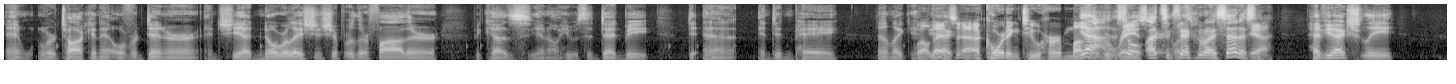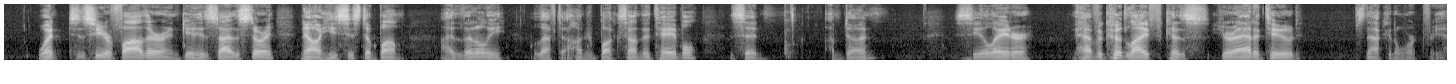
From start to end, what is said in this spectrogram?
and we are talking it over dinner. And she had no relationship with her father because you know he was a deadbeat and, and didn't pay. And I'm like, Well, that's ac- uh, according to her mother yeah. So that's her. exactly what I said. I said, Yeah. have you actually went to see your father and get his side of the story? No, he's just a bum. I literally left a hundred bucks on the table and said, I'm done. See you later. Have a good life because your attitude is not going to work for you.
